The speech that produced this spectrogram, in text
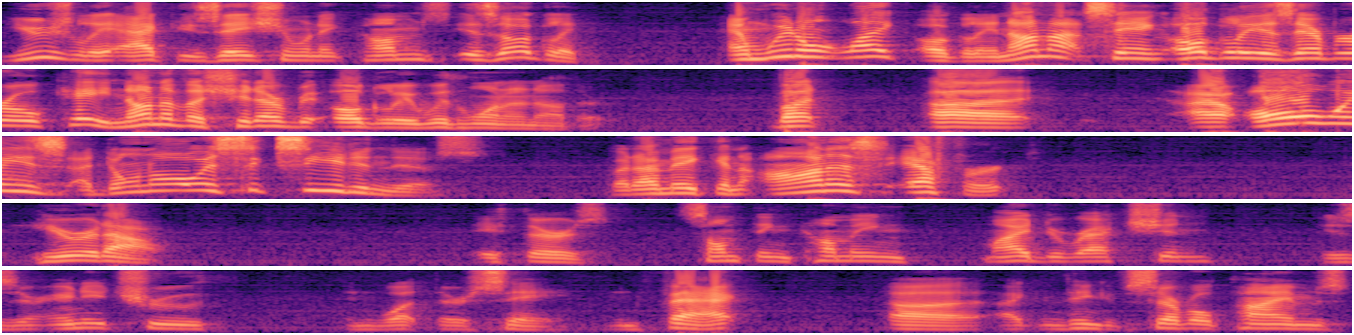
Usually accusation when it comes is ugly. And we don't like ugly. And I'm not saying ugly is ever okay. None of us should ever be ugly with one another. But uh, I always, I don't always succeed in this, but I make an honest effort to hear it out. If there's something coming my direction, is there any truth in what they're saying? In fact, uh, I can think of several times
